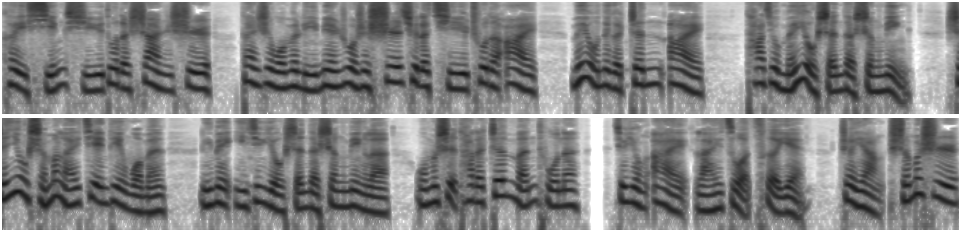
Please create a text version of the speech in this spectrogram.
可以行许多的善事，但是我们里面若是失去了起初的爱，没有那个真爱，他就没有神的生命。神用什么来鉴定我们里面已经有神的生命了？我们是他的真门徒呢？就用爱来做测验。这样，什么是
